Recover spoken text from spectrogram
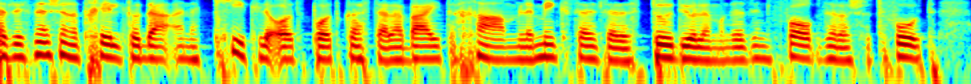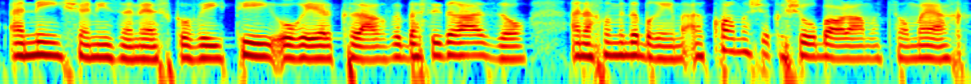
אז לפני שנתחיל, תודה ענקית לעוד פודקאסט על הבית החם, למיקסטיילס על הסטודיו, למגזין פורבס על השותפות. אני, שני זנסקו, ואיתי אוריאל קלר, ובסדרה הזו אנחנו מדברים על כל מה שקשור בעולם הצומח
